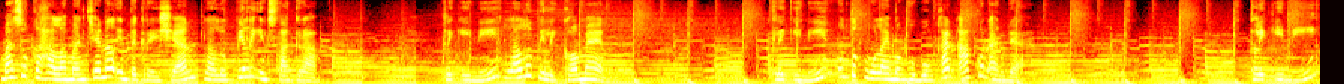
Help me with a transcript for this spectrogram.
Masuk ke halaman channel integration, lalu pilih Instagram. Klik ini, lalu pilih komen. Klik ini untuk mulai menghubungkan akun Anda. Klik ini,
